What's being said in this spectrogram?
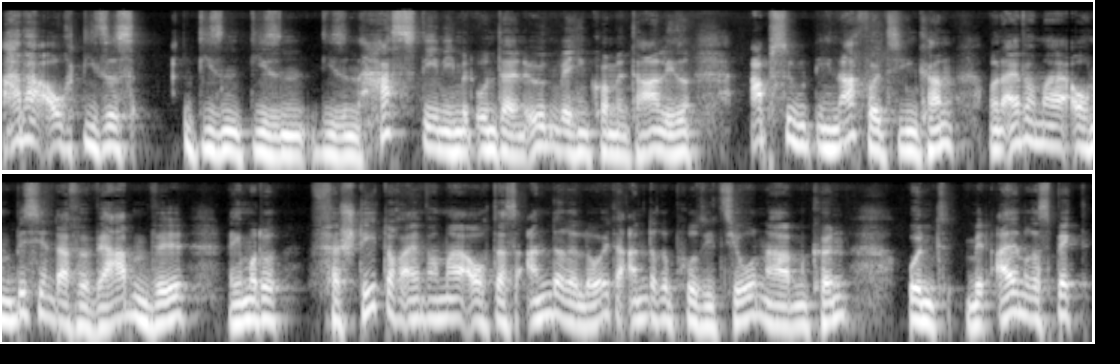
aber auch dieses diesen, diesen, diesen Hass, den ich mitunter in irgendwelchen Kommentaren lese, absolut nicht nachvollziehen kann und einfach mal auch ein bisschen dafür werben will, nach dem Motto, versteht doch einfach mal auch, dass andere Leute andere Positionen haben können und mit allem Respekt,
